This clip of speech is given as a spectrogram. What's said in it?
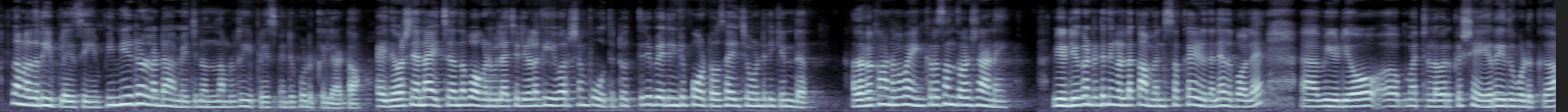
അപ്പോൾ നമ്മളത് റീപ്ലേസ് ചെയ്യും. പിന്നീടുള്ള ഡാമേജിനൊന്നും നമ്മൾ റീപ്ലേസ്മെന്റ് കൊടുക്കില്ല കേട്ടോ. കഴിഞ്ഞ വർഷം ഞാൻ അയച്ചു തന്ന പോകണമില്ല ചെടികളൊക്കെ ഈ വർഷം പൂത്തിട്ട് ഒത്തിരി പേര് എനിക്ക് ഫോട്ടോസ് അയച്ചുകൊണ്ടിരിക്കുന്നുണ്ട്. അതൊക്കെ കാണുമ്പോൾ ഭയങ്കര സന്തോഷമാണേ വീഡിയോ കണ്ടിട്ട് നിങ്ങളുടെ കമൻസ് ഒക്കെ എഴുതണേ. അതുപോലെ വീഡിയോ മറ്റുള്ളവർക്ക് ഷെയർ ചെയ്ത് കൊടുക്കുക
